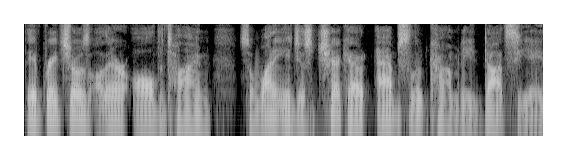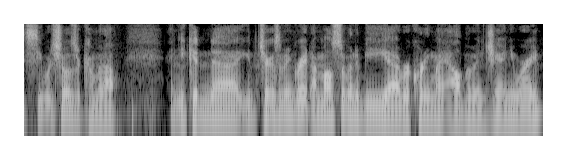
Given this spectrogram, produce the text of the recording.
They have great shows there all the time. So why don't you just check out absolutecomedy.ca, see what shows are coming up, and you can uh, you can check out something great. I'm also going to be uh, recording my album in January.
